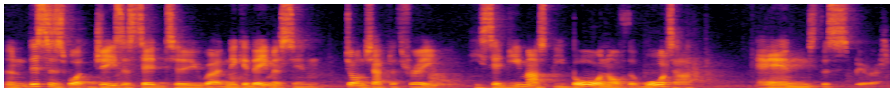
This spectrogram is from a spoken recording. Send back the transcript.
And this is what Jesus said to uh, Nicodemus in John chapter 3. He said, You must be born of the water and the Spirit.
